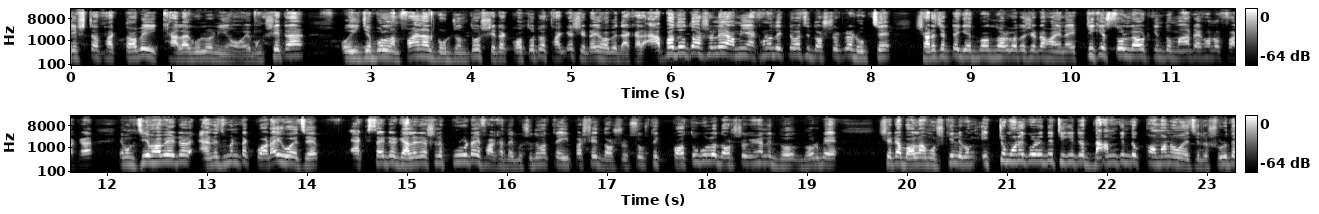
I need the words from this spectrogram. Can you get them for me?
চেষ্টা থাকতে হবে এই খেলাগুলো নিয়েও এবং সেটা ওই যে বললাম ফাইনাল পর্যন্ত সেটা কতটা থাকে সেটাই হবে দেখার। আপাতত আসলে আমি এখনও দেখতে পাচ্ছি দর্শকরা ঢুকছে, সাড়ে চারটে গেট বন্ধ হওয়ার কথা সেটা হয় নাই। টিকিট সোল্ড আউট কিন্তু মাঠ এখনও ফাঁকা এবং যেভাবে এটার অ্যারেঞ্জমেন্টটা করাই হয়েছে, এক সাইডের গ্যালারি আসলে পুরোটাই ফাঁকা থাকবে। শুধুমাত্র এই পাশে দর্শক থেকে কতগুলো দর্শক এখানে ধরবে সেটা বলা মুশকিল এবং একটু মনে করে দিয়ে টিকিটের দাম কিন্তু কমানো হয়েছিল। শুরুতে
